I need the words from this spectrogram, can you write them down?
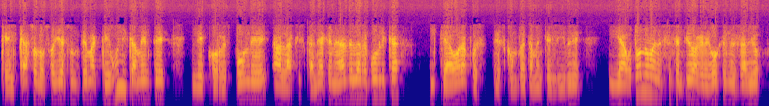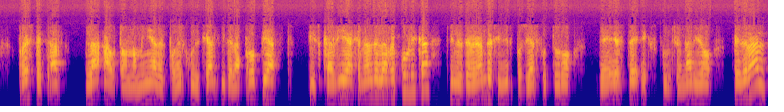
que el caso Lozoya es un tema que únicamente le corresponde a la Fiscalía General de la República y que ahora pues es completamente libre y autónoma. En ese sentido agregó que es necesario respetar la autonomía del Poder Judicial y de la propia Fiscalía General de la República, quienes deberán decidir pues ya el futuro de este exfuncionario federal.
